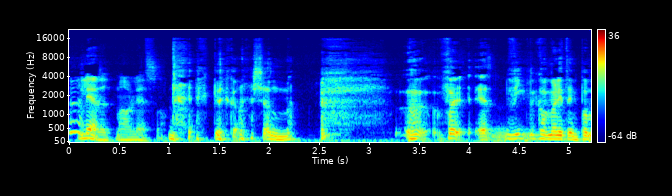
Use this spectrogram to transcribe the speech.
Det gledet meg å lese. Det kan jeg skjønne. For eh, vi kommer litt inn på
